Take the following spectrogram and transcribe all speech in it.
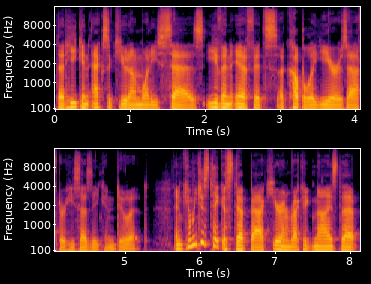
that he can execute on what he says, even if it's a couple of years after he says he can do it. And can we just take a step back here and recognize that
